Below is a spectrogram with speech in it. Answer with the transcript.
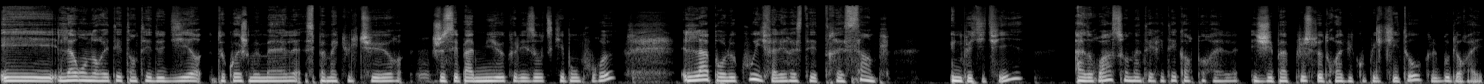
Et là on aurait été tenté de dire de quoi je me mêle, c'est pas ma culture, je sais pas mieux que les autres ce qui est bon pour eux. Là, pour le coup, il fallait rester très simple. Une petite fille, a droit à son intégrité corporelle. Et j'ai pas plus le droit de lui couper le clito que le bout de l'oreille.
